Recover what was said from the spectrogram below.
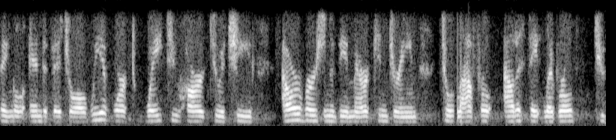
single individual. We have worked way too hard to achieve our version of the American dream to allow for out-of-state liberals to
